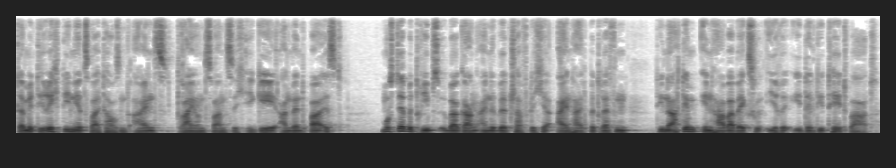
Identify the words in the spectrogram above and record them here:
Damit die Richtlinie 2001/23/EG anwendbar ist, muss der Betriebsübergang eine wirtschaftliche Einheit betreffen, die nach dem Inhaberwechsel ihre Identität wahrt.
